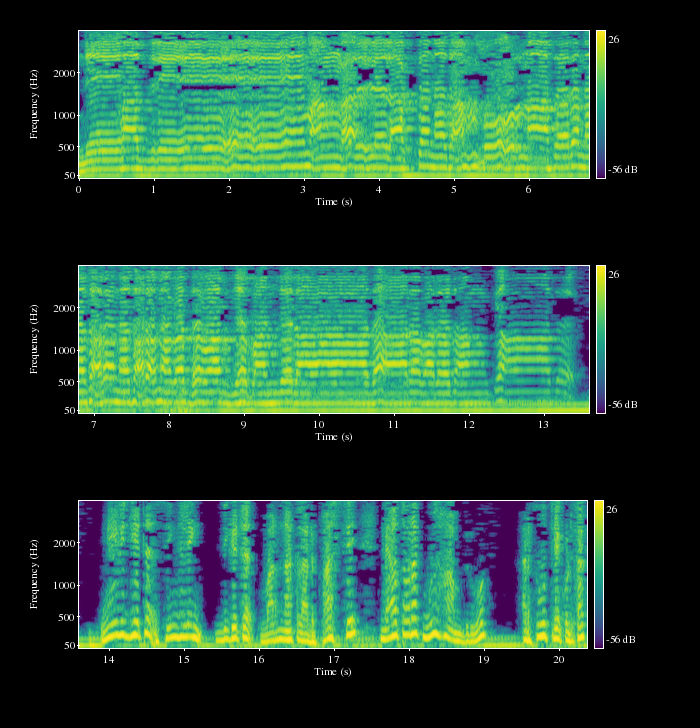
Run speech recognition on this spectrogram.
දේහද්‍රේ ලක්ෂ ලක්ෂණ සම්පූර්ණාසරණ සරණ සරණ ගත වර්ජ පංජදාදාර වර සංඛ්‍යාත මේ විදිහට සිංහලෙන් දිගට වර්ණනා කළාට පස්සේ නැවතවරක් මුල් හාමුදුරුවෝ අර සූත්‍රයේ කොටසක්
